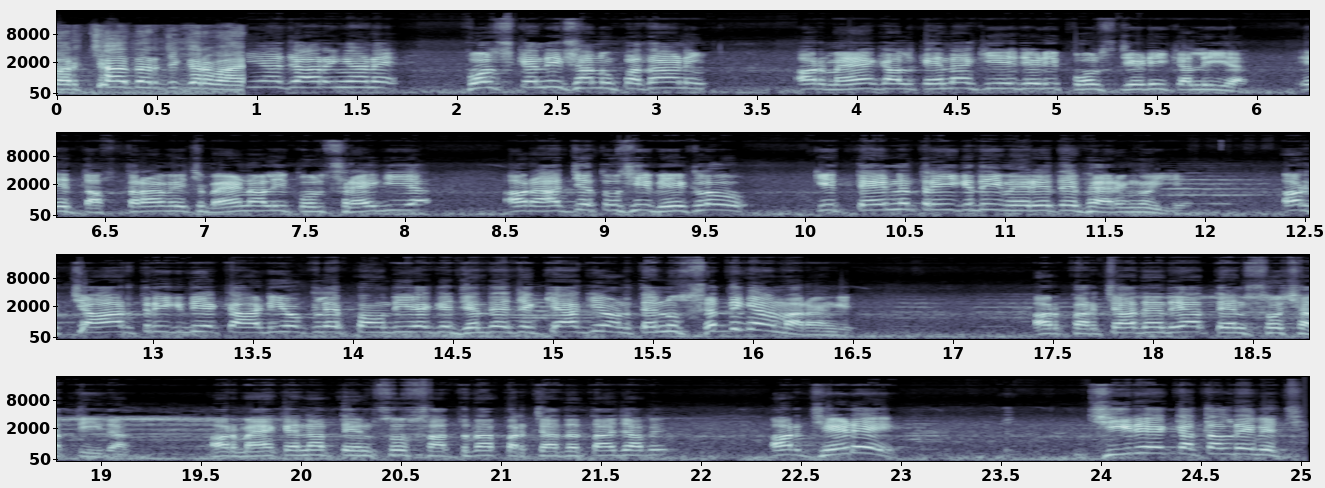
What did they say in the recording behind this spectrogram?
ਪਰਚਾ ਦਰਜ ਕਰਵਾਈਆਂ ਜਾ ਰਹੀਆਂ ਨੇ, ਪੁਲਿਸ ਕਹਿੰਦੀ ਸਾਨੂੰ ਪਤਾ ਨਹੀਂ। ਔਰ ਮੈਂ ਗੱਲ ਕਹਿਣਾ ਕਿ ਇਹ ਜਿਹੜੀ ਪੁਲਿਸ ਜਿਹੜੀ ਕੱਲੀ ਆ, ਇਹ ਦਫ਼ਤਰਾਂ ਵਿੱਚ ਬਹਿਣ ਵਾਲੀ ਪੁਲਿਸ ਰਹਿ ਗਈ ਆ। ਔਰ ਅੱਜ ਤੁਸੀਂ ਵੇਖ ਲਓ ਕਿ 3 ਤਰੀਕ ਦੀ ਮੇਰੇ ਤੇ ਫਾਇਰਿੰਗ ਹੋਈ ਹੈ ਔਰ 4 ਤਰੀਕ ਦੀ ਇੱਕ ਆਡੀਓ ਕਲਿੱਪ ਆਉਂਦੀ ਹੈ ਕਿ ਜਿੰਦੇ 'ਚ ਕਿਹਾ ਕਿ ਹੁਣ ਤੈਨੂੰ ਸਿੱਧੀਆਂ ਮਾਰਾਂਗੇ। ਔਰ ਪਰਚਾ ਦਿੰਦੇ ਆ 336 ਦਾ। ਔਰ ਮੈਂ ਕਹਿੰਦਾ 307 ਦਾ ਪਰਚਾ ਦਿੱਤਾ ਜਾਵੇ। ਔਰ ਜਿਹੜੇ ਜੀਰੇ ਕਤਲ ਦੇ ਵਿੱਚ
